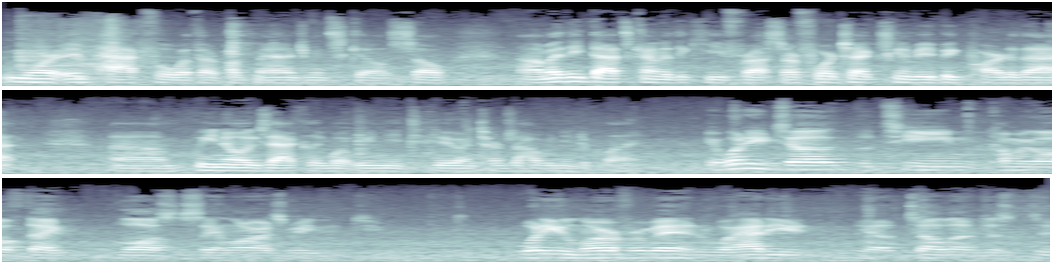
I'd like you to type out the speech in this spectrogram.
more impactful with our puck management skills. So um, I think that's kind of the key for us. Our forecheck is going to be a big part of that. Um, we know exactly what we need to do in terms of how we need to play. Yeah, what do you tell the team coming off that loss to St. Lawrence? I mean, what do you learn from it, and how do you, you know, tell them just to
